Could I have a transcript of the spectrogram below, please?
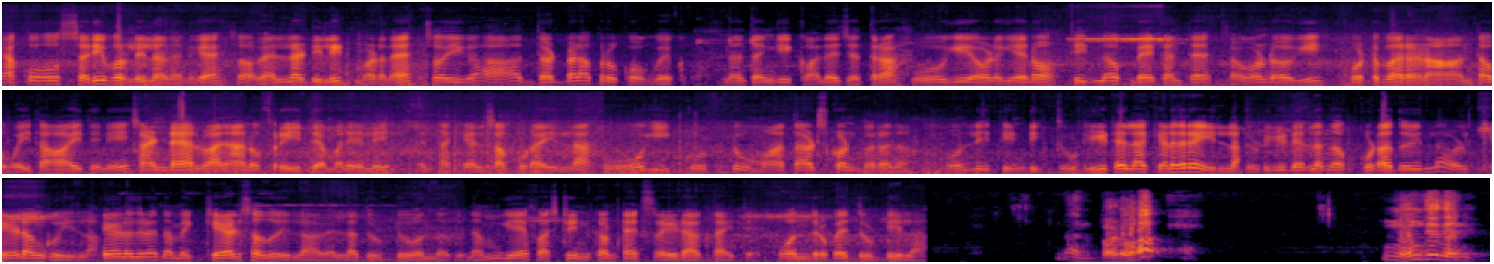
ಯಾಕೋ ಸರಿ ಬರಲಿಲ್ಲ ನನಗೆ. ಸೊ ಅವೆಲ್ಲ ಡಿಲೀಟ್ ಮಾಡಿದೆ. ಸೊ ಈಗ ದೊಡ್ಡಬಳ್ಳಾಪುರಕ್ಕೆ ಹೋಗ್ಬೇಕು. ನನ್ನ ತಂಗಿ ಕಾಲೇಜ್ ಹತ್ರ ಹೋಗಿ ಅವಳಿಗೆ ಏನೋ ತಿನ್ನೋಕ್ ಬೇಕಂತೆ ತಗೊಂಡೋಗಿ ಕೊಟ್ಟು ಬರೋಣ ಅಂತ ಹೋಯ್ತಾ ಇದ್ದೀನಿ. ಸಂಡೇ ಅಲ್ವಾ, ನಾನು ಫ್ರೀ ಇದ್ದೆ ಮನೆಯಲ್ಲಿ. ಎಂಥ ಕೆಲಸ ಕೂಡ ಇಲ್ಲ. ಹೋಗಿ ಕೊಟ್ಟು ಮಾತಾಡ್ಸ್ಕೊಂಡು ಬರೋಣ. ಓನ್ಲಿ ತಿಂಡಿ. ದುಡ್ಡಿಗೆಲ್ಲ ಕೇಳಿದ್ರೆ ಇಲ್ಲ. ದುಡ್ಡಿಗೆಲ್ಲ ನಾವು ಕೊಡೋದು ಇಲ್ಲ, ಅವಳು ಕೇಳಂಗೂ ಇಲ್ಲ. ಕೇಳಿದ್ರೆ ನಮಗೆ ಕೇಳಿಸೋದು ಇಲ್ಲ ಅವೆಲ್ಲ ದುಡ್ಡು ಅನ್ನೋದು. ನಮಗೆ ಫಸ್ಟ್ ಇನ್ಕಮ್ ಟ್ಯಾಕ್ಸ್ ರೈಡ್ ಆಗ್ತಾ ಐತೆ. ಒಂದು ರೂಪಾಯಿ ದುಡ್ಡಿಲ್ಲ. ನಾನು ಬಡವ. ನೊಂದಿದ್ದೇನೆ.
